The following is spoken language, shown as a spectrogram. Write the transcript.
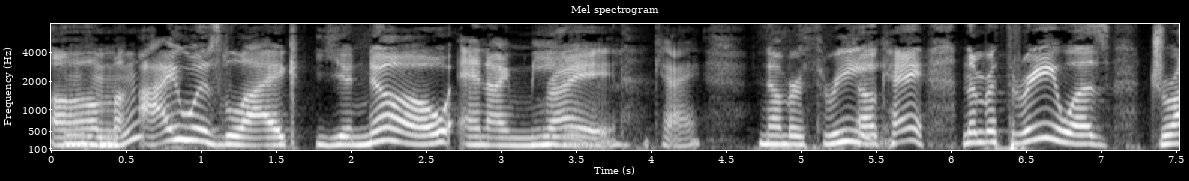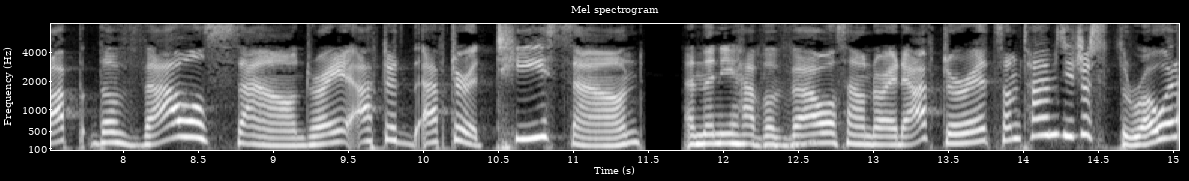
um, I was like, you know, and I mean. Right. Okay. Number three. Okay. Number three was drop the vowel sound, right? After, after a T sound, and then you have a vowel sound right after it. Sometimes you just throw it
